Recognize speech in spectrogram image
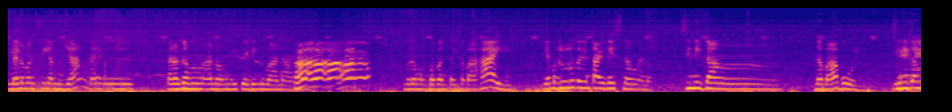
na naman si Ang Yang dahil talagang ano, hindi pwedeng iwanan. Ah, ah, ah, ah. Walang magbabantay sa bahay. Yan, magluluto din tayo guys ng ano, sinigang na baboy. Sinigang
